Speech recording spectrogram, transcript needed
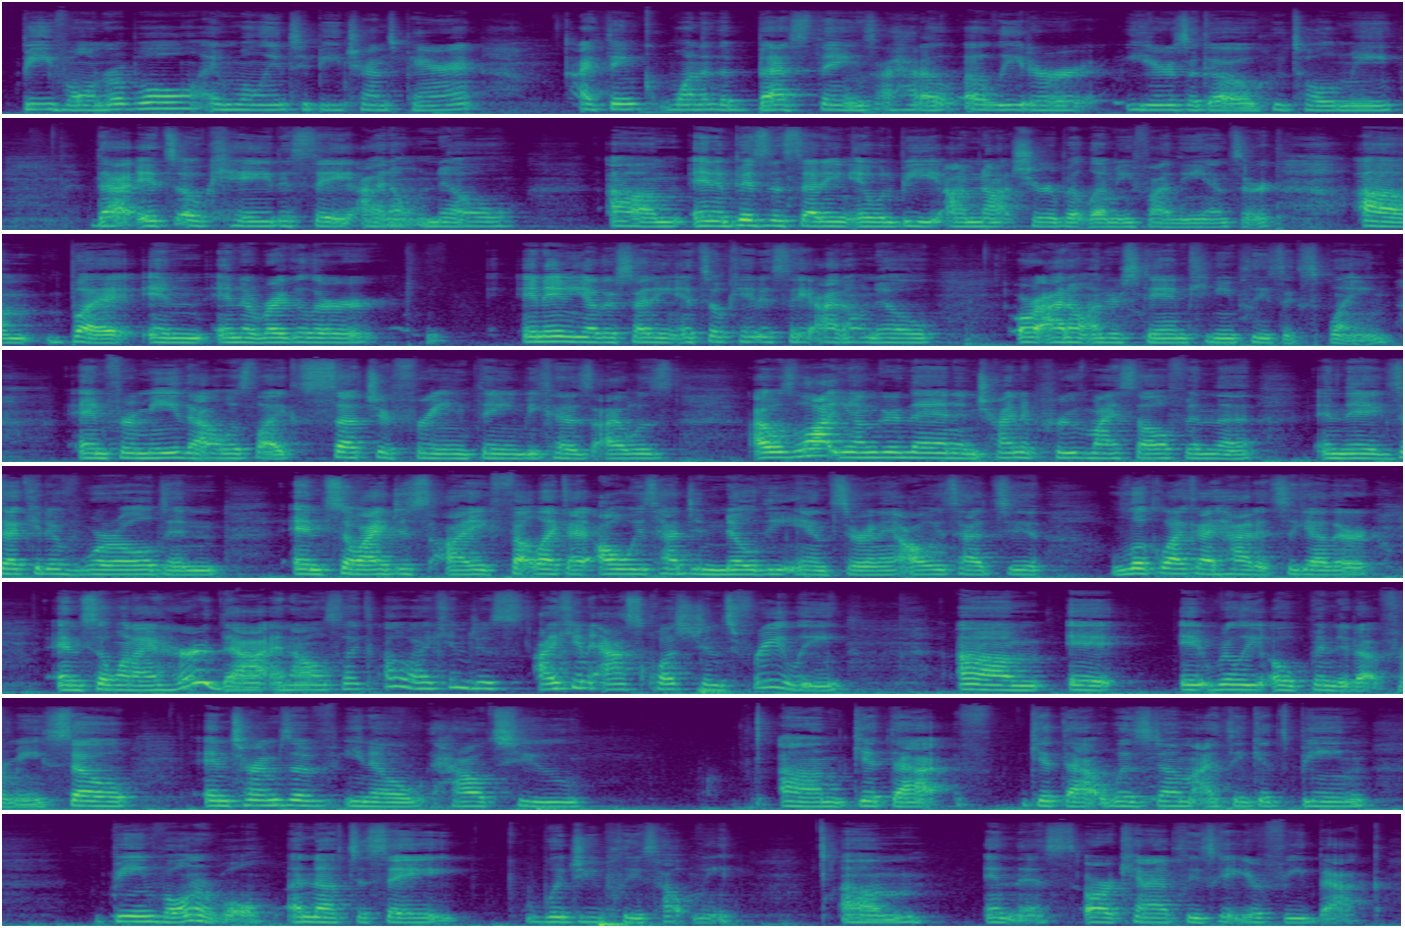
be vulnerable and willing to be transparent. I think one of the best things I had a, a leader years ago who told me that it's okay to say I don't know. Um, in a business setting, it would be I'm not sure, but let me find the answer. Um, but in in a regular, in any other setting, it's okay to say I don't know or I don't understand. Can you please explain? And for me, that was like such a freeing thing because I was I was a lot younger then and trying to prove myself in the in the executive world and and so I just I felt like I always had to know the answer and I always had to look like I had it together. And so when I heard that and I was like, oh, I can just I can ask questions freely, um, it it really opened it up for me. So in terms of, you know, how to um, get that get that wisdom, I think it's being being vulnerable enough to say, would you please help me um, in this? Or can I please get your feedback?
